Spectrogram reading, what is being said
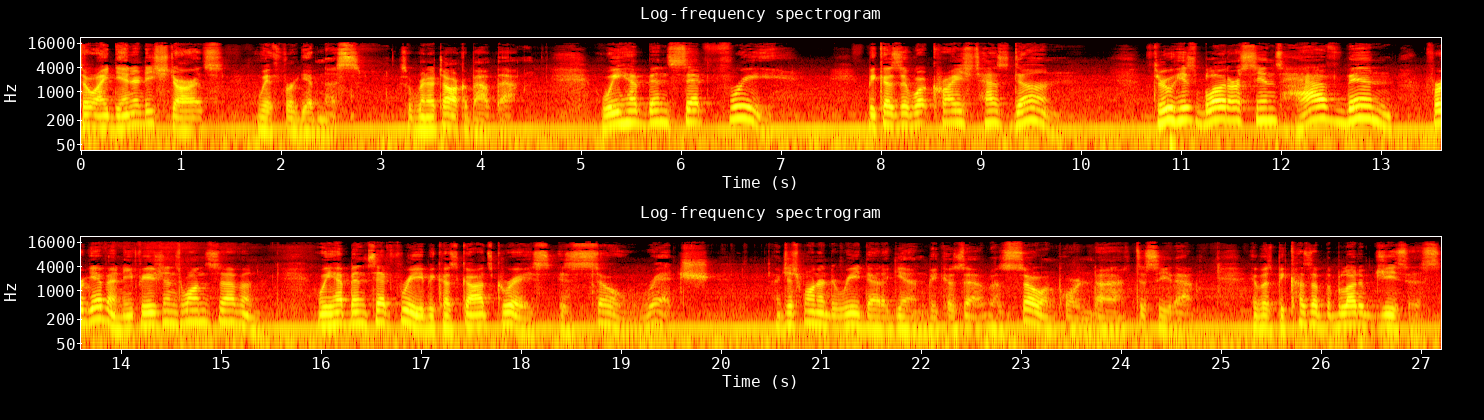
So identity starts with forgiveness. So we're going to talk about that. We have been set free because of what Christ has done. Through his blood our sins have been forgiven. Ephesians 1 7. We have been set free because God's grace is so rich. I just wanted to read that again because that was so important uh, to see that. It was because of the blood of Jesus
